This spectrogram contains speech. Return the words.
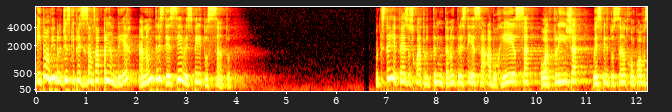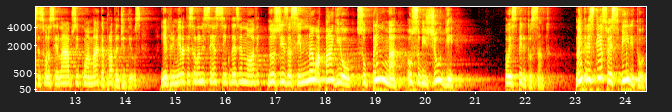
então a Bíblia diz que precisamos aprender a não entristecer o Espírito Santo. O que está em Efésios 4,30, não entristeça, aborreça ou aflija o Espírito Santo com o qual vocês foram selados e com a marca própria de Deus. E em 1 Tessalonicenses 5,19 nos diz assim: não apague ou suprima ou subjugue o Espírito Santo. Não entristeça o Espírito.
